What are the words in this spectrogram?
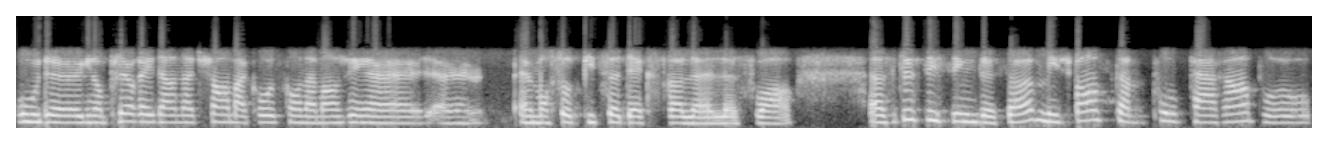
Ou de you know, pleurer dans notre chambre à cause qu'on a mangé un, un, morceau de pizza d'extra le, soir. c'est tous des signes de ça, mais je pense comme pour parents, pour,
